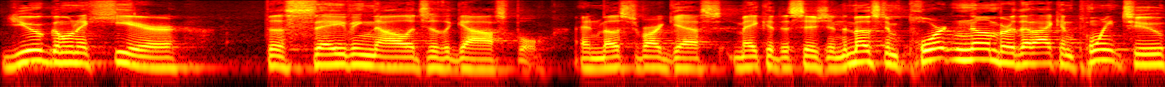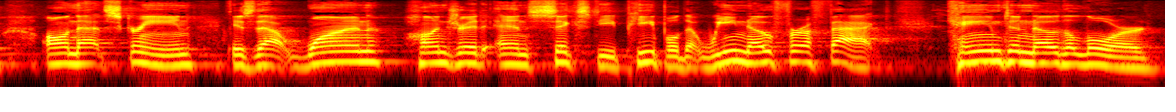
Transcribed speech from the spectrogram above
you're going to hear the saving knowledge of the gospel. And most of our guests make a decision. The most important number that I can point to on that screen is that 160 people that we know for a fact came to know the Lord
